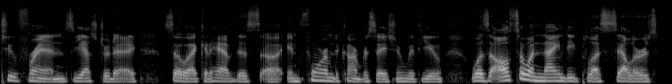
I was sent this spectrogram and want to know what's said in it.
two friends yesterday, so I could have this uh, informed conversation with you, was also a 90 plus Cellars,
